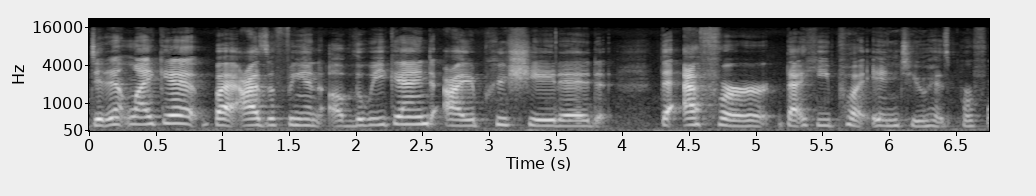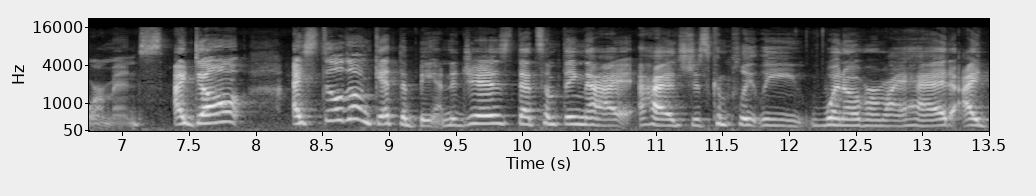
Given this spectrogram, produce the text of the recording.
didn't like it, but as a fan of the Weeknd, I appreciated the effort that he put into his performance. I don't I still don't get the bandages. That's something that has just completely went over my head. I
